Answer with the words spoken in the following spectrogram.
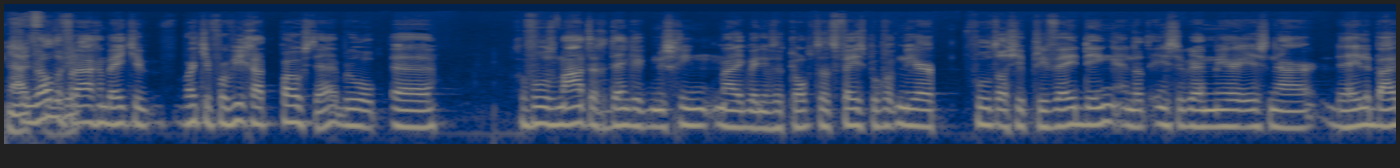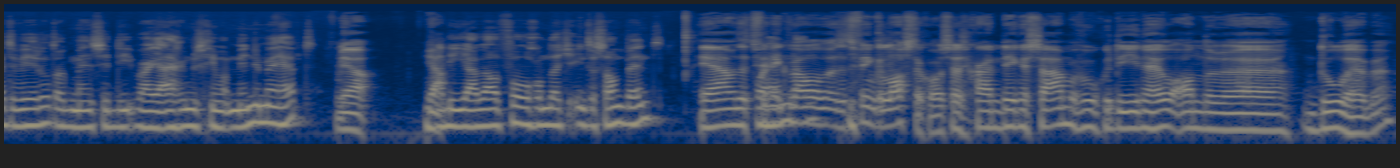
Ik vind wel de vraag een beetje wat je voor wie gaat posten. Hè? Ik bedoel, eh, gevoelsmatig denk ik misschien, maar ik weet niet of dat klopt, dat Facebook wat meer voelt als je privé ding en dat Instagram meer is naar de hele buitenwereld. Ook mensen die, waar je eigenlijk misschien wat minder mee hebt. Ja. Ja. Maar die jou wel volgen omdat je interessant bent. Ja, want dat vind ik wel dat vind ik lastig hoor. Ze gaan dingen samenvoegen die een heel ander eh, doel hebben.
